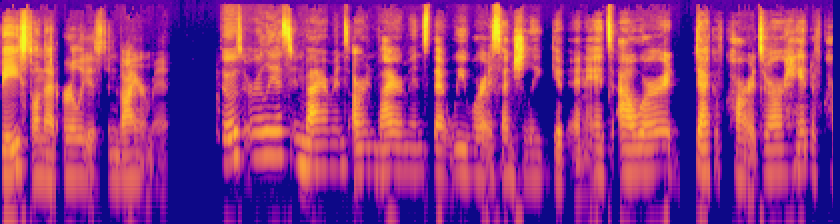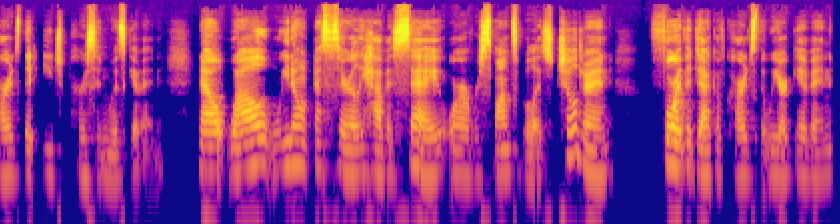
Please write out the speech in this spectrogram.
based on that earliest environment. Those earliest environments are environments that we were essentially given. It's our deck of cards or our hand of cards that each person was given. Now, while we don't necessarily have a say or are responsible as children for the deck of cards that we are given,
